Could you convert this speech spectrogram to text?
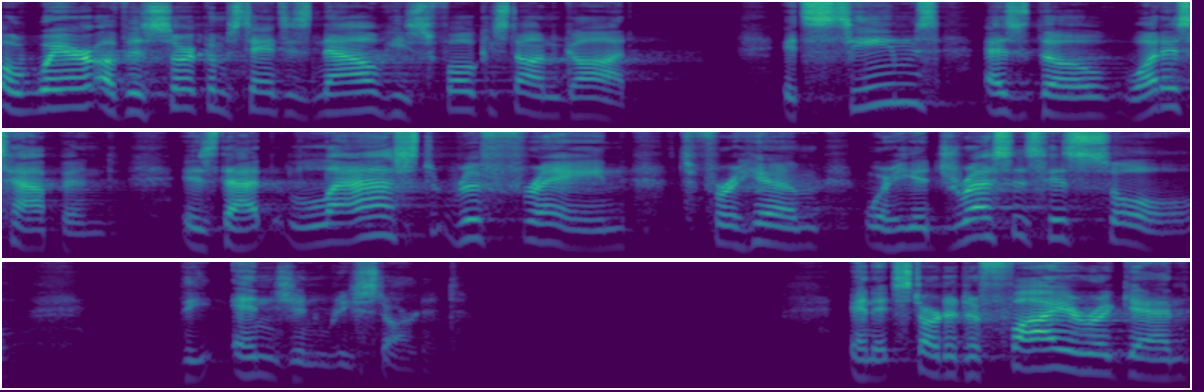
aware of his circumstances. Now he's focused on God. It seems as though what has happened is that last refrain for him, where he addresses his soul, the engine restarted. And it started to fire again,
